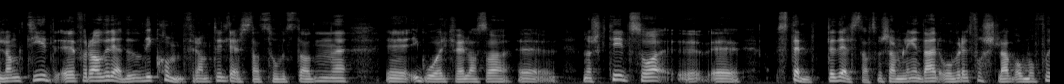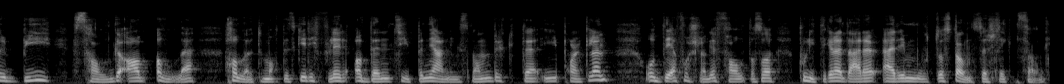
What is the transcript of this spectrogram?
lang tid. eh, For allerede da de kom fram til delstatshovedstaden eh, i går kveld, altså eh, norsk tid, så stemte delstatsforsamlingen der over et forslag om å forby salget av alle halvautomatiske rifler av den typen gjerningsmannen brukte i Parkland. Og det forslaget falt. altså Politikerne der er, imot å stanse slikt salg.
